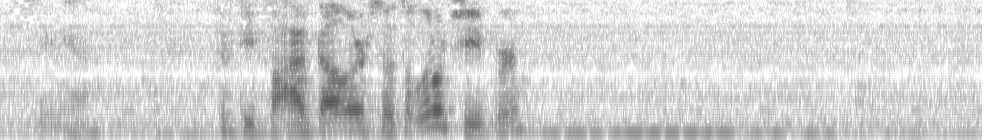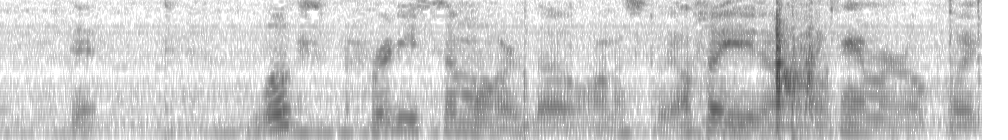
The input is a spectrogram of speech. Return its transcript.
let's see, yeah, $55, so it's a little cheaper. It looks pretty similar, though, honestly. I'll show you on my camera real quick.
